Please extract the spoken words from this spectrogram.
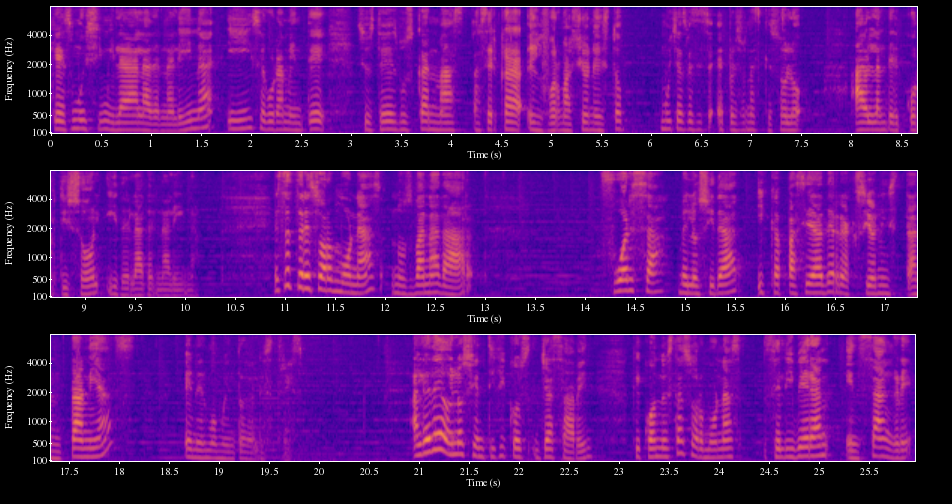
que es muy similar a la adrenalina y seguramente si ustedes buscan más acerca de información esto, muchas veces hay personas que solo hablan del cortisol y de la adrenalina. Estas tres hormonas nos van a dar fuerza, velocidad y capacidad de reacción instantáneas en el momento del estrés. Al día de hoy los científicos ya saben que cuando estas hormonas se liberan en sangre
